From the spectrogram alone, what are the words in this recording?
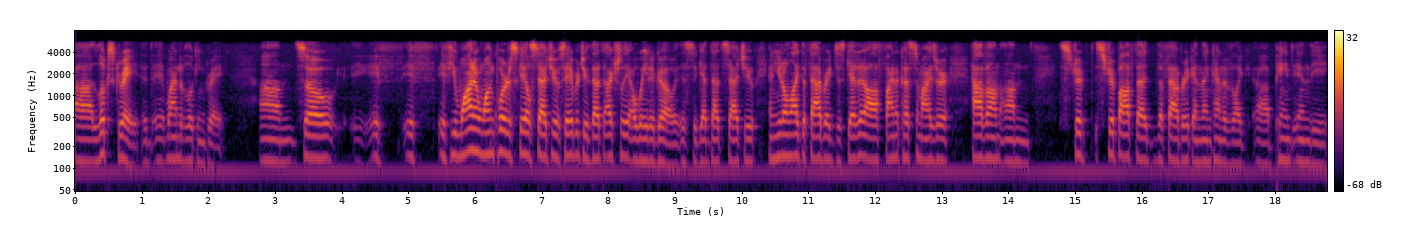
uh, looks great. It, it wound up looking great. Um, so if if if you want a one quarter scale statue of Sabretooth, that's actually a way to go, is to get that statue. And you don't like the fabric, just get it off, find a customizer, have them um, strip strip off that the fabric, and then kind of like uh, paint in the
